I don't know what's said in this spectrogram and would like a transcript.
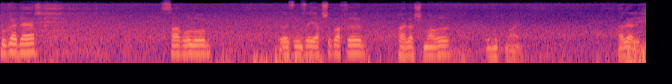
Bu qədər. Sağ olun. Özünüzə yaxşı baxın. Paylaşmağı unutmayın. Hələlik.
